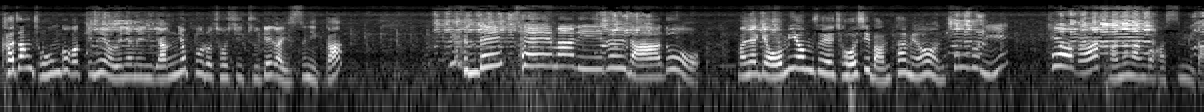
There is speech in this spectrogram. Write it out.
가장 좋은 것 같긴 해요. 왜냐면 양옆으로 젖이 두 개가 있으니까. 근데 세 마리를 낳아도 만약에 어미염소에 젖이 많다면 충분히 케어가 가능한 것 같습니다.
